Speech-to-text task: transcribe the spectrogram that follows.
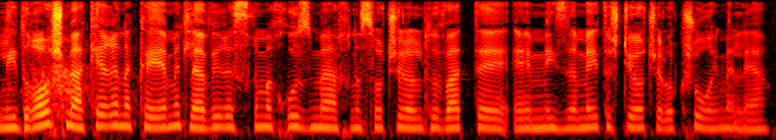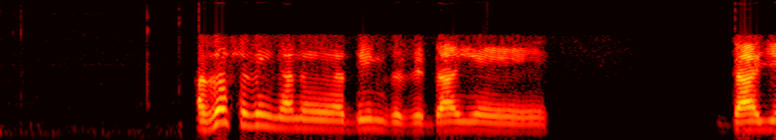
לדרוש מהקרן הקיימת להעביר 20% מההכנסות שלה לטובת אה, אה, מיזמי תשתיות שלא קשורים אליה? אז זה שזה עניין אה, עדין וזה די, אה, די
